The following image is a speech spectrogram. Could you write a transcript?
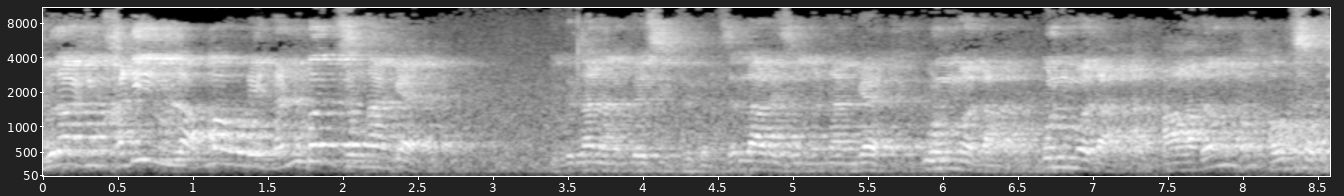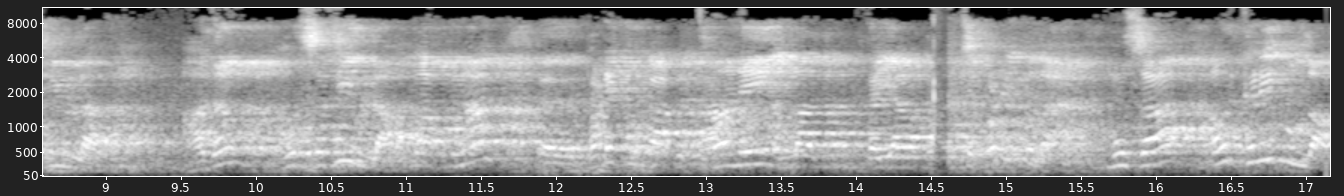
இப்ராஹிம் ஹலீலுல்லா அம்மாவுடைய நண்பன் சொன்னாங்க. இப்படிதான் நாங்க பேசிட்டு இருக்கோம். செல்லாலை சொன்னாங்க உண்மைதான் உண்மைதான். ஆதம் அவர் சஃபியுல்லா தான் ஆதம் அவர் சஃபியுல்லா. அல்லாஹ்னா படைப்புக்காக தானே அல்லாஹ் கையால் படைச்ச படைப்பு தான் மூசா அவர் கலீமுல்லா.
